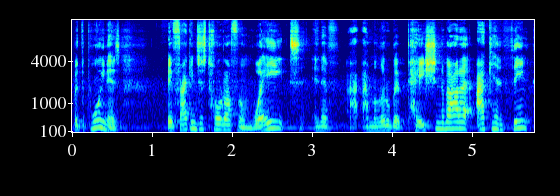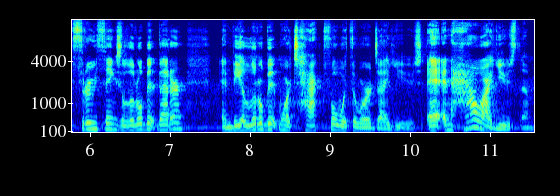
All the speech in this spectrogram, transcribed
But the point is if I can just hold off and wait, and if I'm a little bit patient about it, I can think through things a little bit better and be a little bit more tactful with the words I use and, how I use them.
